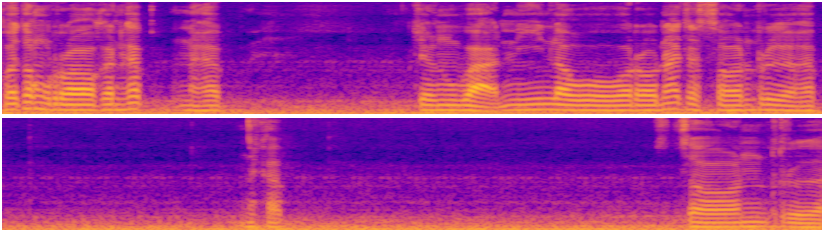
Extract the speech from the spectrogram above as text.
ก็ต้องรอกันครับนะครับ จังหวะนี้เราเราน่าจะซ้อนเรือครับนะครับ ซ้อนเรือ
